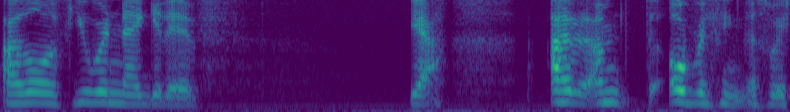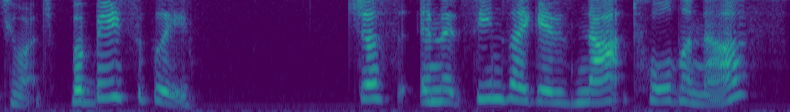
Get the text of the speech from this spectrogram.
Although, if you were negative, yeah, I, I'm overthinking this way too much. But basically, just, and it seems like it is not told enough,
